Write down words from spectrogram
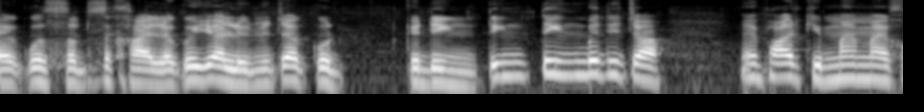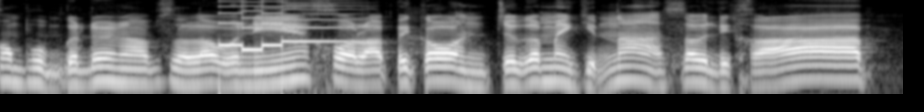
ร์ กด Subscribe แล้วก็อย่าลืมที่จะกดกระดิ่งติ้งติ้งเพื่อที่จะไม่พลาดคลิปใหม่ๆของผมกันด้วยนะครับสำหรับวันนี้ขอลาไปก่อน เจอกันใหม่คลิปหน้า สวัสดีครับ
